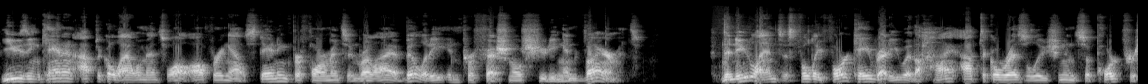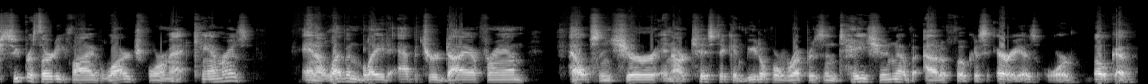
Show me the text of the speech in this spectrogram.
Using Canon optical elements while offering outstanding performance and reliability in professional shooting environments. The new lens is fully 4K ready with a high optical resolution and support for Super 35 large format cameras. An 11 blade aperture diaphragm helps ensure an artistic and beautiful representation of out of focus areas, or bokeh.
